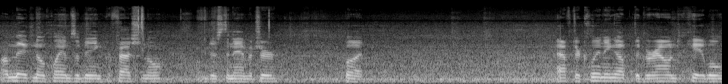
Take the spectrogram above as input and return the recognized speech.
I make no claims of being professional. I'm just an amateur. But after cleaning up the ground cable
